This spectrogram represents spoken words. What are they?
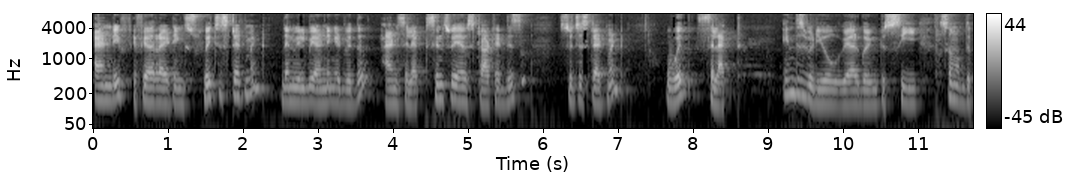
and if if you are writing switch statement then we'll be ending it with the and select since we have started this switch statement with select in this video we are going to see some of the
